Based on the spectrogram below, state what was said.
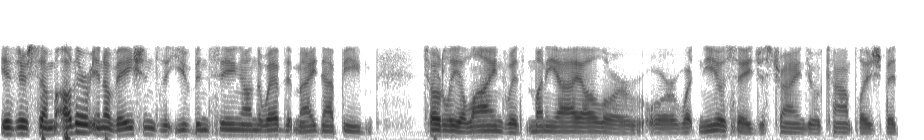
Is there some other innovations that you've been seeing on the web that might not be totally aligned with Money Aisle or, or what NeoSage is trying to accomplish, but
